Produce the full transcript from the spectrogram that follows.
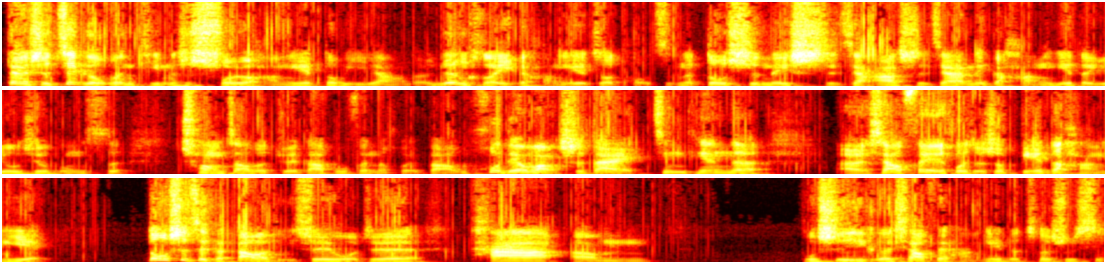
但是这个问题呢，是所有行业都一样的。任何一个行业做投资呢，都是那十家、二十家那个行业的优秀公司创造了绝大部分的回报。互联网时代今天的呃消费或者说别的行业都是这个道理。所以我觉得它嗯不是一个消费行业的特殊性。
